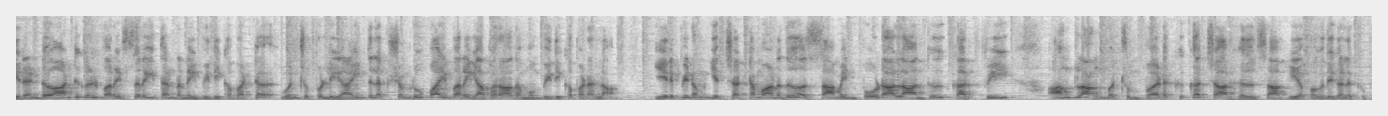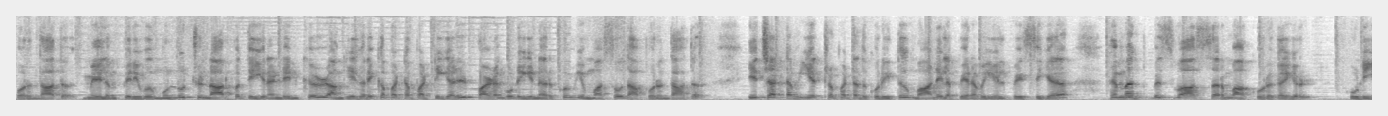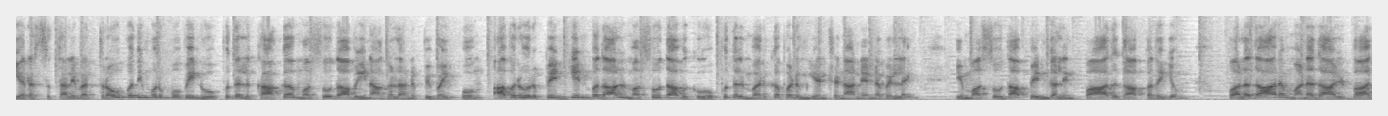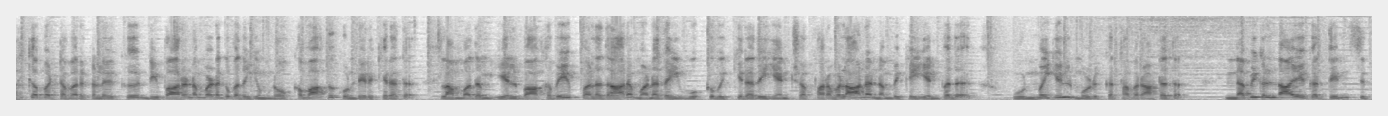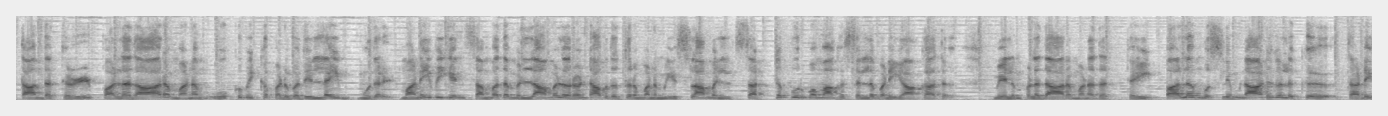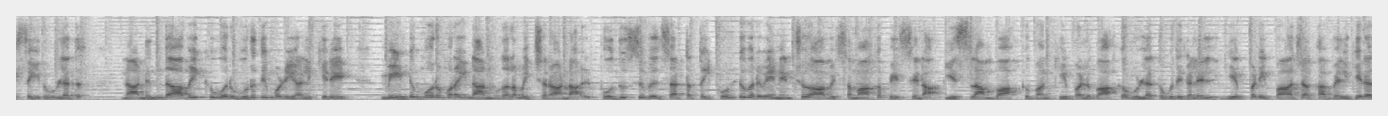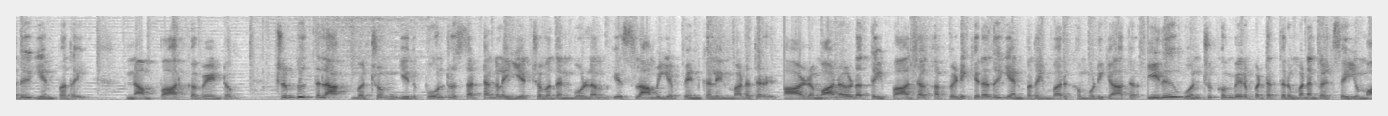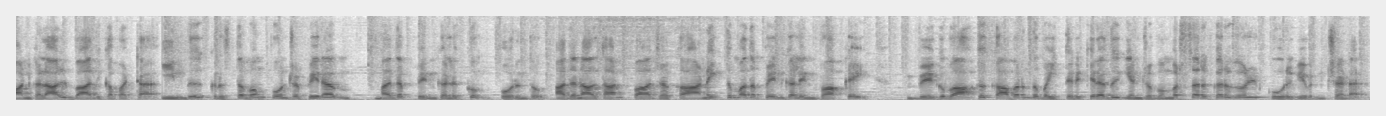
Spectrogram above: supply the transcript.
இரண்டு ஆண்டுகள் வரை சிறை தண்டனை விதிக்கப்பட்டு ஒன்று புள்ளி ஐந்து லட்சம் ரூபாய் வரை அபராதமும் விதிக்கப்படலாம். இருப்பினும் இச்சட்டமானது அஸ்ஸாமின் போடாலாந்து கர்பி ஆங்லாங் மற்றும் வடக்கு கச்சார் ஹில்ஸ் ஆகிய பகுதிகளுக்கு பொருந்தாது. மேலும் பிரிவு முன்னூற்று நாற்பத்தி இரண்டின் கீழ் அங்கீகரிக்கப்பட்ட பட்டியல் பழங்குடியினருக்கும் இம்மசோதா பொருந்தாது. இச்சட்டம் இயற்றப்பட்டது குறித்து மாநில பேரவையில் பேசிய ஹிமந்த் பிஸ்வா சர்மா கூறுகையில் குடியரசுத் தலைவர் திரௌபதி முர்முவின் ஒப்புதலுக்காக மசோதாவை நாங்கள் அனுப்பி வைப்போம். அவர் ஒரு பெண் என்பதால் மசோதாவுக்கு ஒப்புதல் மறுக்கப்படும் என்று நான் எண்ணவில்லை. இம்மசோதா பெண்களின் பாதுகாப்பதையும் பலதார மனதால் பாதிக்கப்பட்டவர்களுக்கு நிவாரணம் வழங்குவதையும் நோக்கமாக கொண்டிருக்கிறது. இஸ்லாம் மதம் இயல்பாகவே பலதார மனதை ஊக்குவிக்கிறது என்ற பரவலான நம்பிக்கை என்பது உண்மையில் முழுக்க தவறானது. நபிகள் நாயகத்தின் சித்தாந்தத்தில் பலதார மனம் ஊக்குவிக்கப்படுவதில்லை. முதல் மனைவியின் சம்மதமில்லாமல் இரண்டாவது திருமணம் இஸ்லாமில் சட்டபூர்வமாக செல்லுபடியாகாது. மேலும் பலதார மனதத்தை பல முஸ்லிம் நாடுகளுக்கு தடை செய்துள்ளது. நான் இந்த அவைக்கு ஒரு உறுதிமொழி அளிக்கிறேன். மீண்டும் ஒருமுறை நான் முதலமைச்சரானால் பொது சிவில் சட்டத்தை கொண்டு வருவேன் என்று ஆவேசமாக பேசினார். இஸ்லாம் வாக்கு வங்கி வலுவாக உள்ள தொகுதிகளில் எப்படி பாஜக வெல்கிறது என்பதை நாம் பார்க்க வேண்டும். ட்ரிபிள் தலாக் மற்றும் இது போன்ற சட்டங்களை இயற்றுவதன் மூலம் இஸ்லாமிய பெண்களின் மனதில் ஆழமான இடத்தை பாஜக பிடிக்கிறது என்பதை மறுக்க முடியாது. இது ஒன்றுக்கும் மேற்பட்ட திருமணங்கள் செய்யும் ஆண்களால் பாதிக்கப்பட்ட இந்து கிறிஸ்தவம் போன்ற பிற மத பெண்களுக்கும் பொருந்தும். அதனால் தான் பாஜக அனைத்து மத பெண்களின் வாக்கை வெகுவாக கவர்ந்து வைத்திருக்கிறது என்று விமர்சகர்கள் கூறுகின்றனர்.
